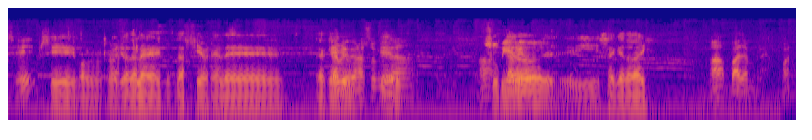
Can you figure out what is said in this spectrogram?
¿sí? Sí, con el rollo de las inundaciones de, de ¿Que ha aquello. una subida? Ah, y se quedó ahí. Ah, vaya, hombre. Bueno.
